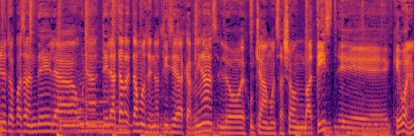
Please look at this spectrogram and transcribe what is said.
Minutos pasan de la una de la tarde, estamos en Noticias Cafinadas, lo escuchábamos a John Batiste, eh, que bueno,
